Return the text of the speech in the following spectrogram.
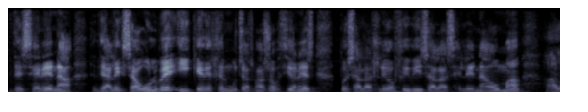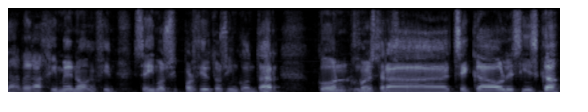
de Serena, de Alexa Gulbe y que dejen muchas más opciones pues a las Leo Fibis, a las Elena Oma, a las Vega Jimeno, en fin. Seguimos, por cierto, sin contar con nuestra checa Olesinska,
